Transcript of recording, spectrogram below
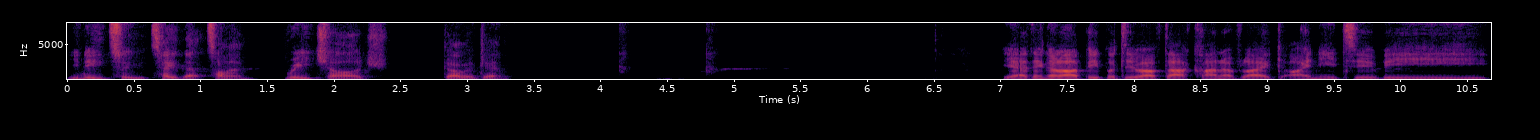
You need to take that time, recharge, go again. Yeah, I think a lot of people do have that kind of like I need to be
